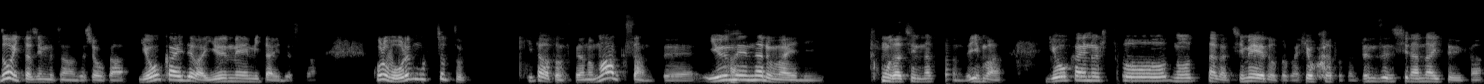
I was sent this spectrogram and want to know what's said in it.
どういった人物なのでしょうか？業界では有名みたいですが、これ俺もちょっと聞きたかったんですけど、あの、マークさんって有名になる前に友達になったんで、今、業界の人のなんか知名度とか評価とか全然知らないというか、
